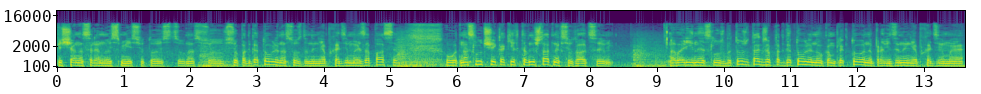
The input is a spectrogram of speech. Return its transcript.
песчано-соляной смесью. То есть у нас все, все подготовлено, созданы необходимые запасы. Вот. На случай каких-то внештатных ситуаций аварийные службы тоже также подготовлены, укомплектованы, проведены необходимые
